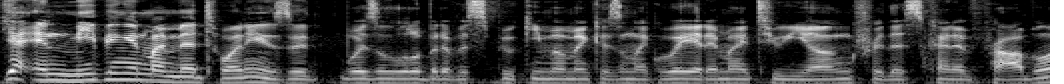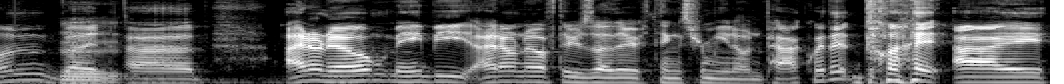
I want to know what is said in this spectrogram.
yeah. And me being in my mid twenties, it was a little bit of a spooky moment because I'm like, wait, am I too young for this kind of problem? But Mm. uh, I don't know. Maybe I don't know if there's other things for me to unpack with it, but I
